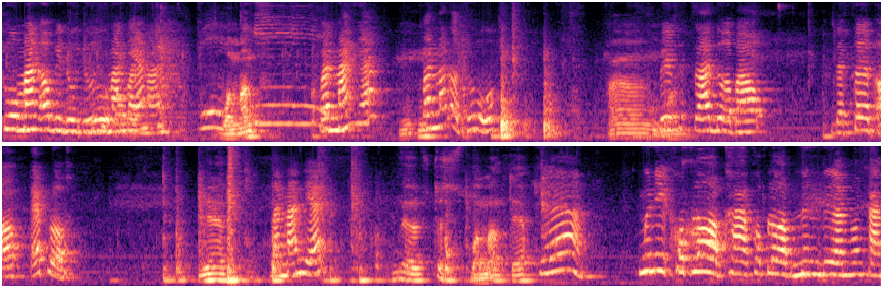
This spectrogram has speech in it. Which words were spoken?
two month or we do you two month yeah One month. one month yeah hmm one month or two Um, we start do about the third of April yeah. one month yeah No, it's just one month, yeah. เย่มื่อนี้ครบรอบค่ะ ครบรอบหนึ่งเดือนของการ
